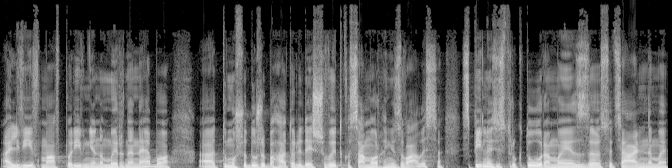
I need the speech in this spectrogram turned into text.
а Львів мав порівняно мирне небо, е, тому що дуже багато людей швидко самоорганізувалися спільно зі структурами, з соціальними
